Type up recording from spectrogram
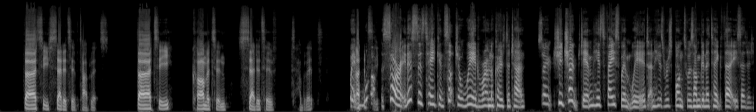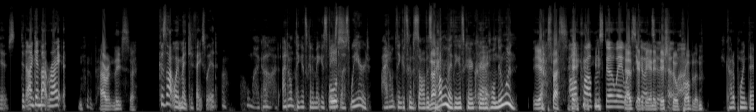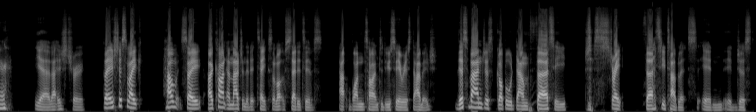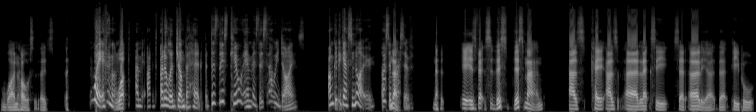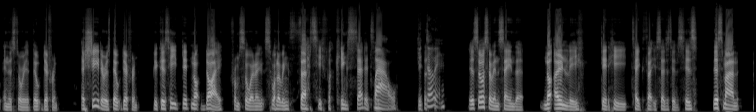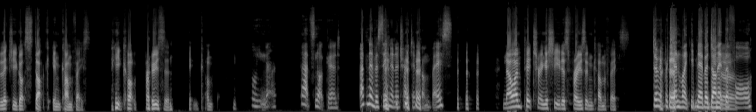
thirty sedative tablets. Thirty Calmotin sedative tablets. Wait, Let's what? Sorry, this has taken such a weird roller coaster turn. So she choked him, his face went weird, and his response was, I'm going to take 30 sedatives. Did I get that right? Apparently so. Because that won't make your face weird. Oh, oh my God. I don't think it's going to make his face Also- less weird. I don't think it's going to solve his No. problem. I think it's going to create a whole new one. Yeah, I was about to say. All problems go away There's going to be an additional problem. You got a point there. Yeah, that is true. But it's just like how so I can't imagine that it takes a lot of sedatives at one time to do serious damage. This man just gobbled down 30 just straight 30 tablets in in just one whole it's, Wait, hang on. what I mean, I, I don't want to jump ahead, but does this kill him? Is this how he dies? I'm going to guess no. That's impressive. No. Impressive. it is ve- so this this man as K, as uh, Lexi said earlier that people in the story are built different. Ishida is built different because he did not die from swallowing swallowing 30 fucking sedatives. Wow. Good going. It's also insane that not only did he take 30 sedatives, his this man literally got stuck in cum face. He got frozen in cum. oh no, that's not good. I've never seen an attractive cum face. Now I'm picturing Ishida's frozen cum face. Don't pretend like you've never done it Uh. before.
